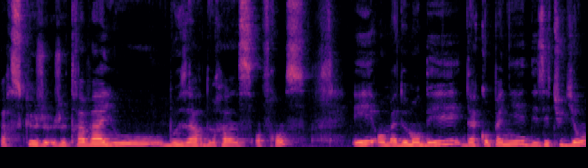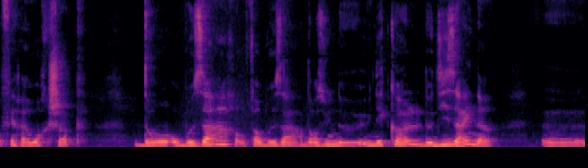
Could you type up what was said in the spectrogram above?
parce que je, travaille aux Beaux-Arts de Reims en France et on m'a demandé d'accompagner des étudiants faire un workshop dans, aux Beaux-Arts, enfin aux Beaux-Arts, dans une, une, école de design euh,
